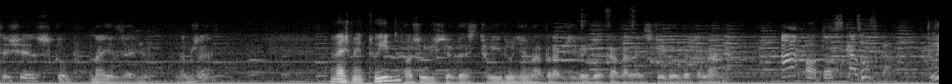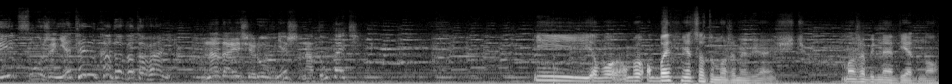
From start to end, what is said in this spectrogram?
ty się skup na jedzeniu, dobrze? Weźmy tweed. Oczywiście bez tweedu nie ma prawdziwego kawalerskiego gotowania. A oto wskazówka. Tweet służy nie tylko do gotowania. Nadaje się również na tupeć. I obo, obo, obojętnie co tu możemy wziąć. Może być nawet jedno.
